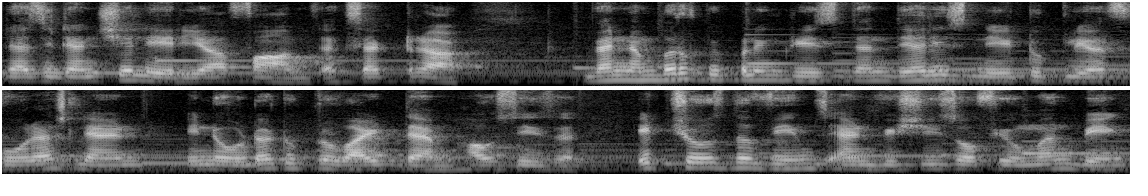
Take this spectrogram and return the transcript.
residential area, farms, etc. When number of people increase, then there is need to clear forest land in order to provide them houses. It shows the whims and wishes of human being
